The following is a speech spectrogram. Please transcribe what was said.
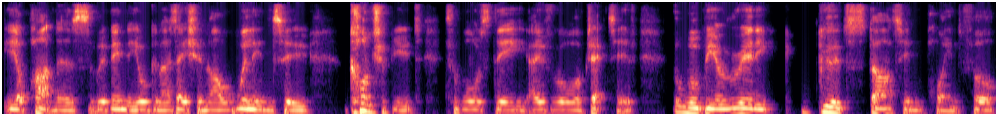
your partners within the organisation are willing to contribute towards the overall objective will be a really good starting point for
